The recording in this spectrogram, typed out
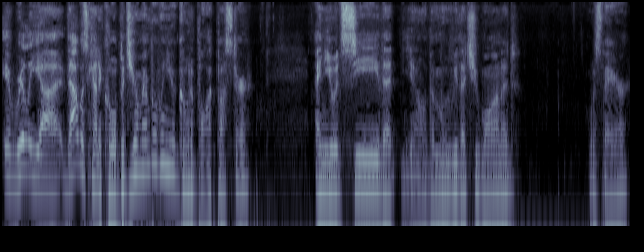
it really uh, that was kind of cool. But do you remember when you would go to Blockbuster and you would see that you know the movie that you wanted was there?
